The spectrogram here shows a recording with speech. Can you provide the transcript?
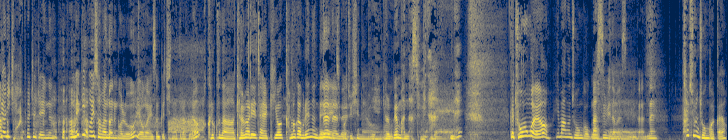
해변이 쫙 펼쳐져 있는 어, 맥기꼬에서 만나는 걸로 영화에선 끝이 나더라고요. 아, 그렇구나. 결말이 잘 기억 가물가물했는데 네네네. 짚어주시네요. 예, 결국엔 만났습니다. 네. 그러니까 좋은 거예요. 희망은 좋은 거고. 맞습니다, 예. 맞습니다. 네. 탈출은 좋은 걸까요?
